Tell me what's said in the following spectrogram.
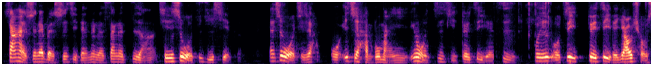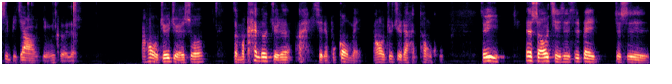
山海诗那本诗集的那个三个字啊，其实是我自己写的，但是我其实我一直很不满意，因为我自己对自己的字，或者我自己对自己的要求是比较严格的，然后我就会觉得说，怎么看都觉得哎写的不够美，然后我就觉得很痛苦，所以那时候其实是被就是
